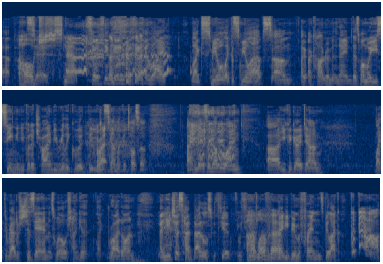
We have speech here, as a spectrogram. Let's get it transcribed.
app Oh, snap! So thinking, we're thinking like like Smule, like the Smule apps. Um, I, I can't remember the name. There's one where you sing and you've got to try and be really good, but you Right. just sound like a tosser. And there's another one. Uh, you could go down like the route of Shazam as well, try and get it like right on. And you just have battles with your with your I'd love that. baby boomer friends. Be like, "Caw-caw!"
